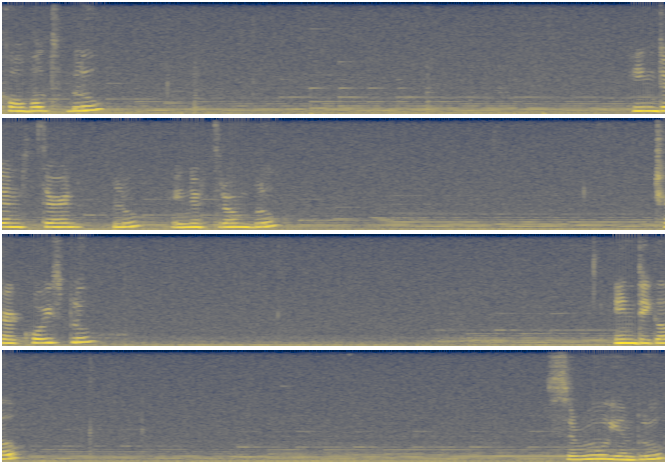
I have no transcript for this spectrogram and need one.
cobalt blue, Indanthrene blue, Indanthrene blue, turquoise blue, indigo, cerulean blue,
